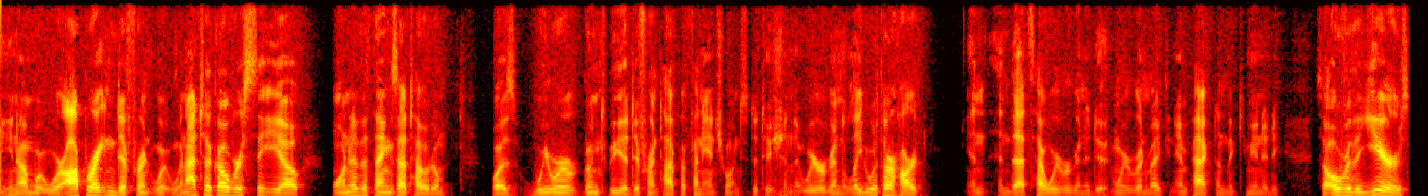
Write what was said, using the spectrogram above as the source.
You know, we're, we're operating different. When I took over as CEO, one of the things I told them was we were going to be a different type of financial institution, that we were going to lead with our heart, and, and that's how we were going to do it, and we were going to make an impact in the community. So over the years,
